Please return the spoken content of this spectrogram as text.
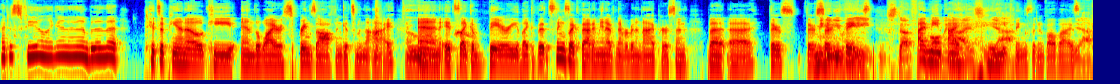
i just feel like blah, blah, blah, hits a piano key and the wire springs off and gets him in the eye. Ooh. and it's like a very like it's things like that. I mean i've never been an eye person but uh there's there's Meaning certain you things hate stuff i mean i eyes. hate Yeah. things that involve eyes Yeah.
